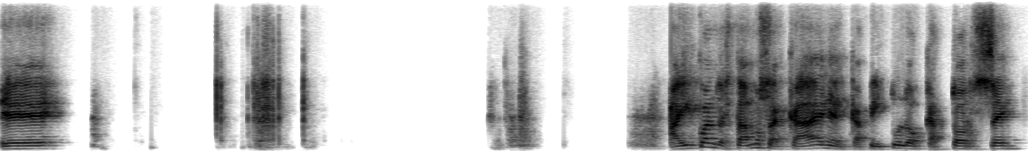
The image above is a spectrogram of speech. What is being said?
eh, ahí cuando estamos acá en el capítulo 14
